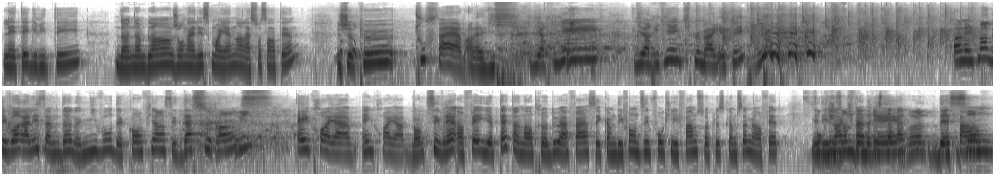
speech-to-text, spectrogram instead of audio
l'intégrité d'un homme blanc, journaliste moyenne dans la soixantaine, je peux tout faire dans la vie. Il n'y a rien, il a rien qui peut m'arrêter. Honnêtement, les voir aller, ça me donne un niveau de confiance et d'assurance incroyable, incroyable. Donc, c'est vrai, en fait, il y a peut-être un entre-deux à faire. C'est comme des fois, on dit qu'il faut que les femmes soient plus comme ça, mais en fait, il y a des gens qui faudrait la parole. descendre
